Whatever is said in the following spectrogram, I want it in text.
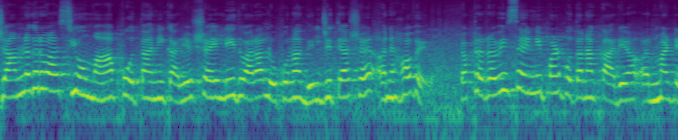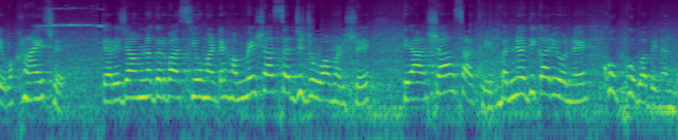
જામનગરવાસીઓમાં પોતાની કાર્યશૈલી દ્વારા લોકોના દિલ જીત્યા છે અને હવે ડૉક્ટર રવિ સૈની પણ પોતાના કાર્ય માટે વખણાય છે. ત્યારે જામનગરવાસીઓ માટે હંમેશા સજ્જ જોવા મળશે તે આશા સાથે બંને અધિકારીઓને ખૂબ ખૂબ અભિનંદન.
